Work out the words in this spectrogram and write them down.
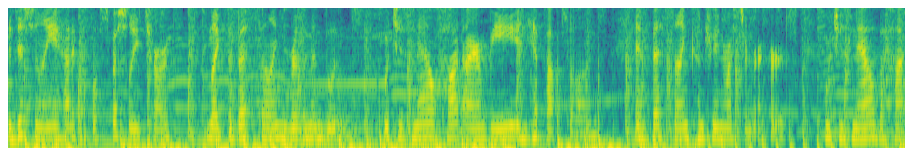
Additionally, it had a couple of specialty charts like the best-selling Rhythm and Blues, which is now hot R&B and hip hop songs, and best-selling country and western records, which is now the hot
